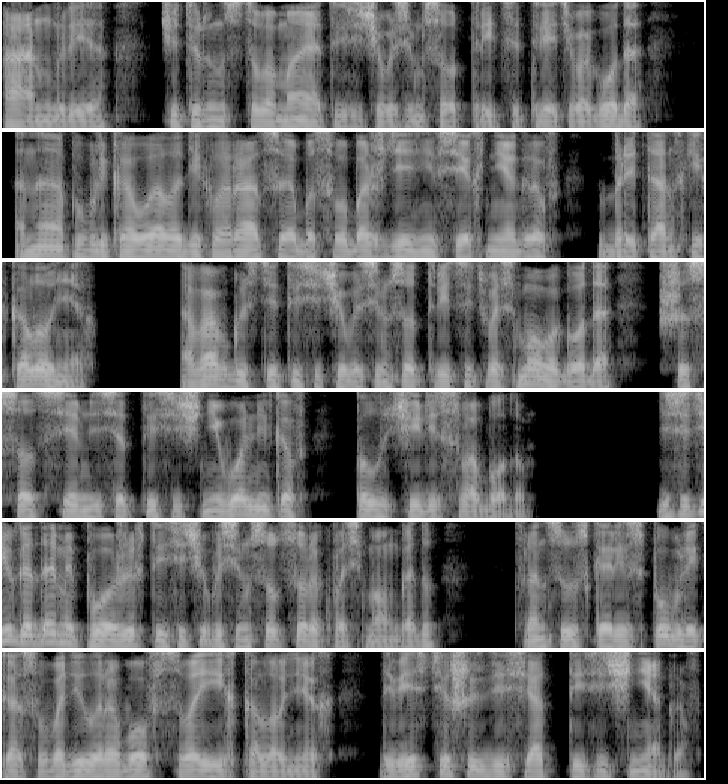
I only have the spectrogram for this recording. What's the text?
Англия. 14 мая 1833 года она опубликовала декларацию об освобождении всех негров в британских колониях, а в августе 1838 года 670 тысяч невольников получили свободу. Десятью годами позже, в 1848 году, Французская республика освободила рабов в своих колониях 260 тысяч негров.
